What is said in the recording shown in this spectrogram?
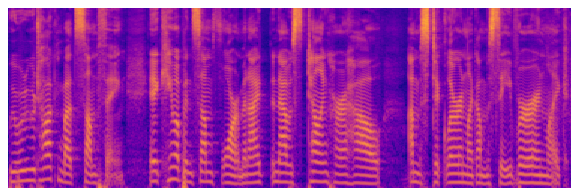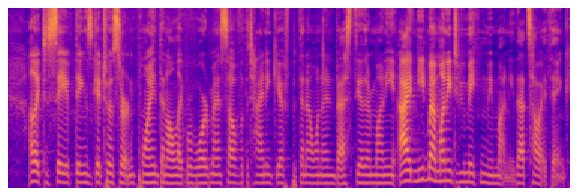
We were, we were talking about something, and it came up in some form. And I, and I was telling her how I'm a stickler and like I'm a saver, and like I like to save things, get to a certain point, then I'll like reward myself with a tiny gift, but then I want to invest the other money. I need my money to be making me money. That's how I think.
